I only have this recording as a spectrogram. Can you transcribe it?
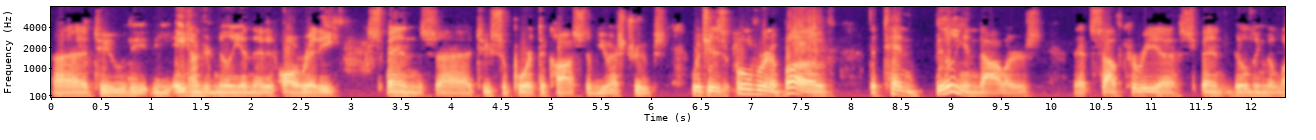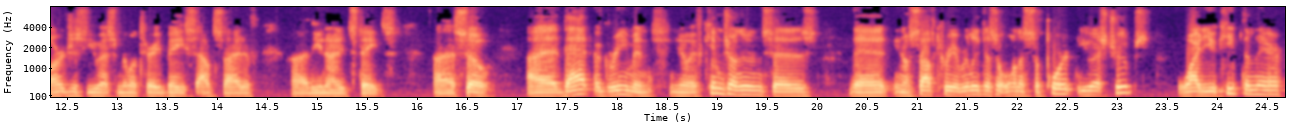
uh, to the, the 800 million that it already spends uh, to support the cost of U.S. troops, which is over and above the $10 billion that South Korea spent building the largest U.S. military base outside of the United States. so uh, that agreement, you know, if Kim Jong Un says that you know South Korea really doesn't want to support U.S. troops, why do you keep them there?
